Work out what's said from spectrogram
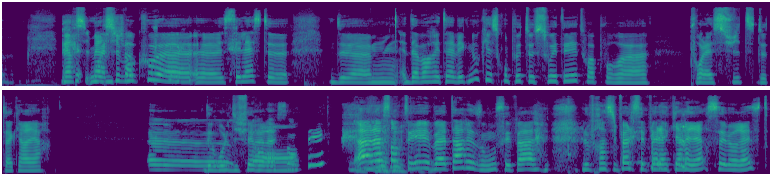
euh, Merci, beaucoup Céleste d'avoir été avec nous. Qu'est-ce qu'on peut te souhaiter, toi, pour, pour la suite de ta carrière? Des rôles différents. bah, la santé. Ah, la santé, bah, t'as raison. C'est pas... Le principal, c'est pas la carrière, c'est le reste.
